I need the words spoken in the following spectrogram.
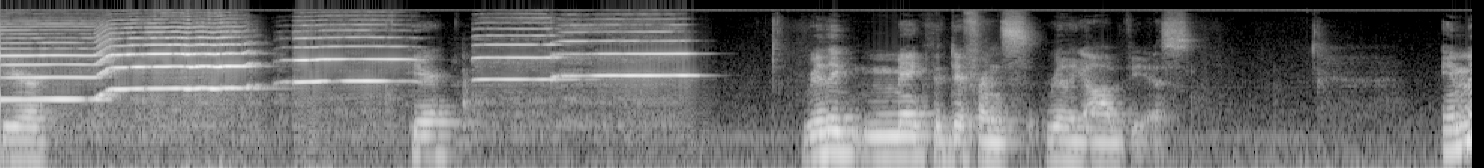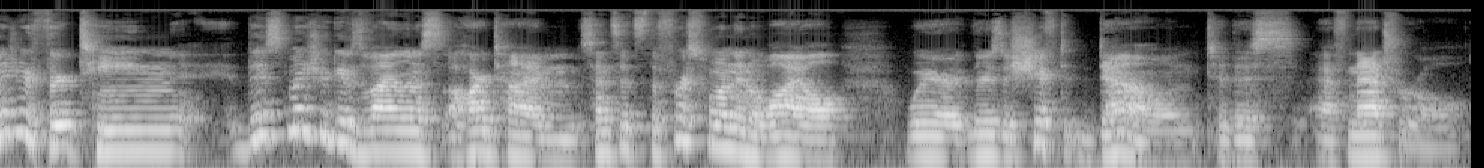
Here. Here. Really make the difference really obvious. In measure 13, this measure gives violinists a hard time since it's the first one in a while where there's a shift down to this F natural.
